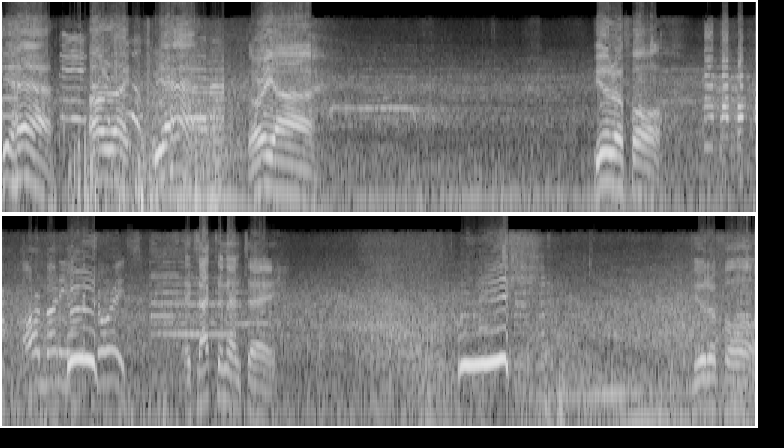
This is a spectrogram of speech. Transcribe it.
Yeah. All right. Yeah. Gloria. Beautiful. Our money, our choice. Exactamente. Beautiful.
